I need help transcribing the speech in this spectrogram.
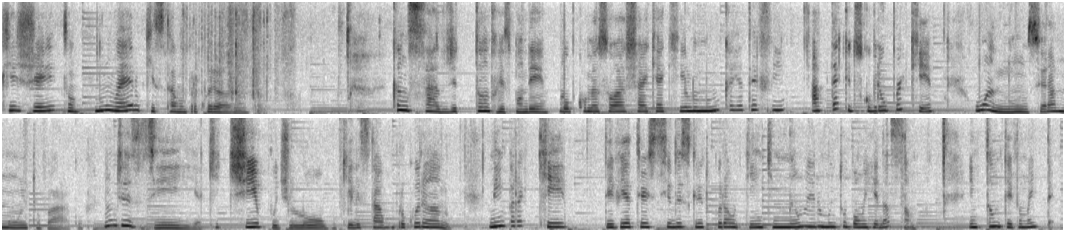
que jeito, não era o que estavam procurando. Cansado de tanto responder, Lobo começou a achar que aquilo nunca ia ter fim, até que descobriu o porquê. O anúncio era muito vago, não dizia que tipo de lobo que eles estavam procurando, nem para quê. Devia ter sido escrito por alguém que não era muito bom em redação. Então teve uma ideia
